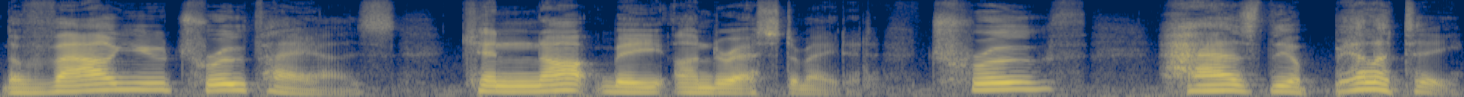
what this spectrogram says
The value truth has cannot be underestimated. Truth has the ability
